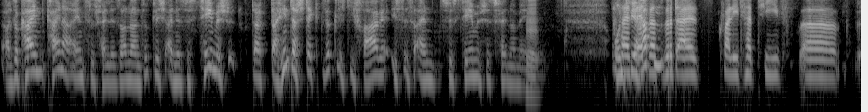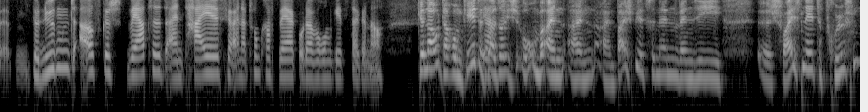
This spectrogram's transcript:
Also kein, keine Einzelfälle, sondern wirklich eine systemische, da, dahinter steckt wirklich die Frage, ist es ein systemisches Phänomen? Hm. Das und heißt, etwas hatten, wird als qualitativ äh, genügend ausgewertet, ein Teil für ein Atomkraftwerk oder worum geht es da genau? Genau, darum geht es. Ja. Also ich, um ein, ein, ein Beispiel zu nennen, wenn Sie äh, Schweißnähte prüfen,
